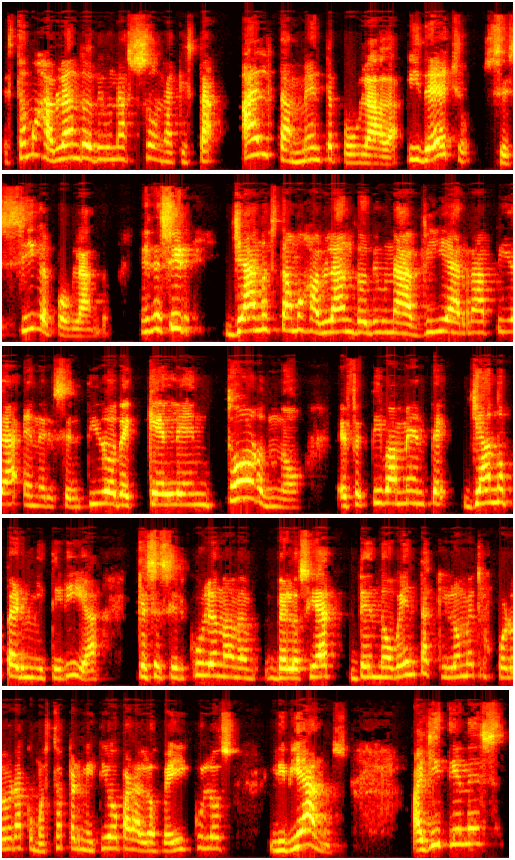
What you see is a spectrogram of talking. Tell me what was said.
Estamos hablando de una zona que está altamente poblada y de hecho se sigue poblando. Es decir, ya no estamos hablando de una vía rápida en el sentido de que el entorno efectivamente ya no permitiría que se circule a una velocidad de 90 kilómetros por hora como está permitido para los vehículos livianos. Allí tienes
